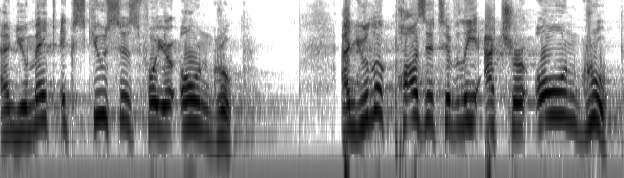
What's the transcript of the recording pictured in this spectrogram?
And you make excuses for your own group. And you look positively at your own group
